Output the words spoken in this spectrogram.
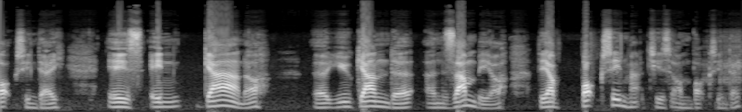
Boxing Day is in Ghana, uh, Uganda, and Zambia. They have boxing matches on Boxing Day.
